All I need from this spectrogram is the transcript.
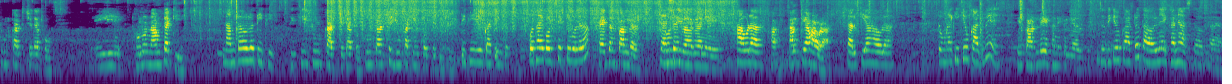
চুল কাটছে দেখো। এই হলো নামটা কি? নামটা হলো তিথি। তিথি চুল কাটছে দেখো। চুল কাটছে ইউ কাটিং করছে তিথি। তিথি ইউ কাটিং করছে। কোথায় করছে একটু বলে দাও? ফ্যাশন পার্লার নন্দী বাগানে। হাওড়া। সালকিয়া হাওড়া। সালকিয়া হাওড়া। তোমরা কি কেউ কাটবে? এ কাটলে এখানে চলে আসবে। যদি কেউ কাটো তাহলে এখানে আসতে হবে। হ্যাঁ।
